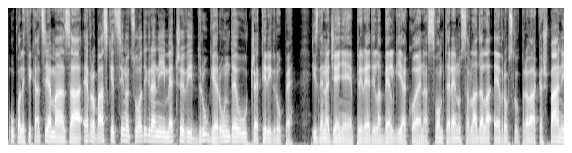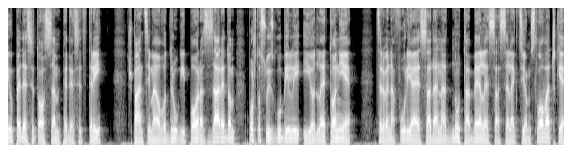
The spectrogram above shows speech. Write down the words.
U kvalifikacijama za Eurobasket sinoć su odigrani i mečevi druge runde u četiri grupe. Iznenađenje je priredila Belgija koja je na svom terenu savladala evropskog prvaka Španiju 58-53. Špancima je ovo drugi poraz zaredom pošto su izgubili i od Letonije. Crvena furija je sada na dnu tabele sa selekcijom Slovačke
